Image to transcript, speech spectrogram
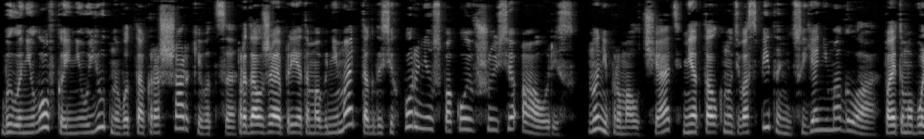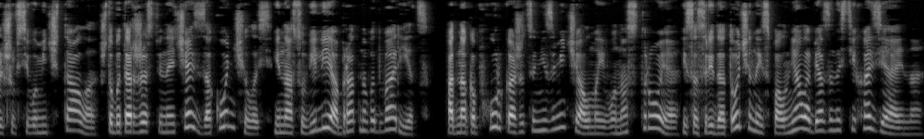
Было неловко и неуютно вот так расшаркиваться, продолжая при этом обнимать так до сих пор и не успокоившуюся Аурис. Но не промолчать, не оттолкнуть воспитанницу я не могла, поэтому больше всего мечтала, чтобы торжественная часть закончилась и нас увели обратно во дворец. Однако Пхур, кажется, не замечал моего настроя и сосредоточенно исполнял обязанности хозяина,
